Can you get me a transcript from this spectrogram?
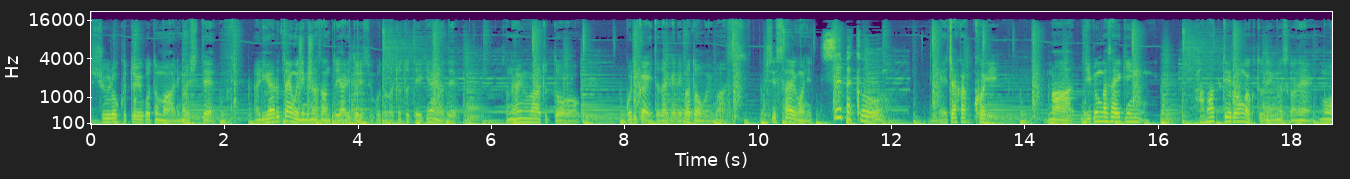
収録ということもありましてリアルタイムで皆さんとやり取りすることがちょっとできないのでその辺はちょっとご理解いただければと思います。そして最後に Super cool. めちゃかっこいい。まあ自分が最近ハマっている音楽とで言いますかね。もう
